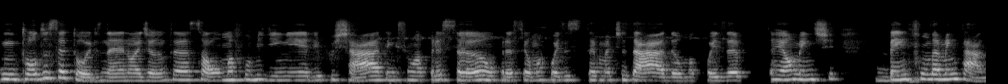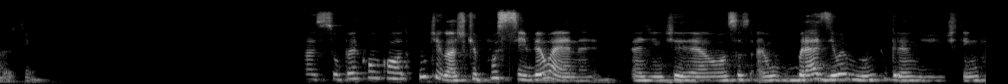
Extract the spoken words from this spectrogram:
em todos os setores, né? Não adianta só uma formiguinha ele puxar, tem que ser uma pressão para ser uma coisa sistematizada, uma coisa realmente bem fundamentada, assim. Eu super concordo contigo. Acho que possível é, né? A gente é uma, o Brasil é muito grande. A gente tem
